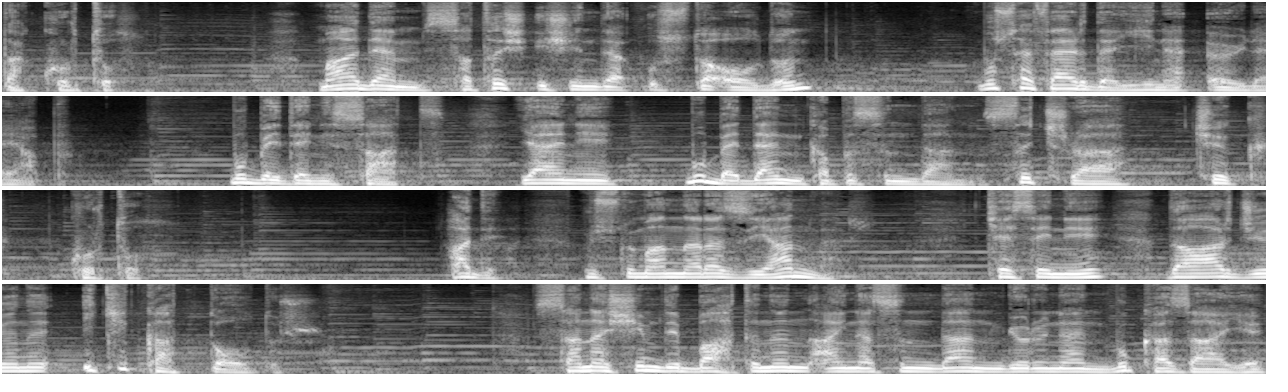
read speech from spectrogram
da kurtul. Madem satış işinde usta oldun, bu sefer de yine öyle yap. Bu bedeni sat. Yani bu beden kapısından sıçra, çık, kurtul. Hadi Müslümanlara ziyan ver. Keseni, dağarcığını iki kat doldur. Sana şimdi bahtının aynasından görünen bu kazayı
